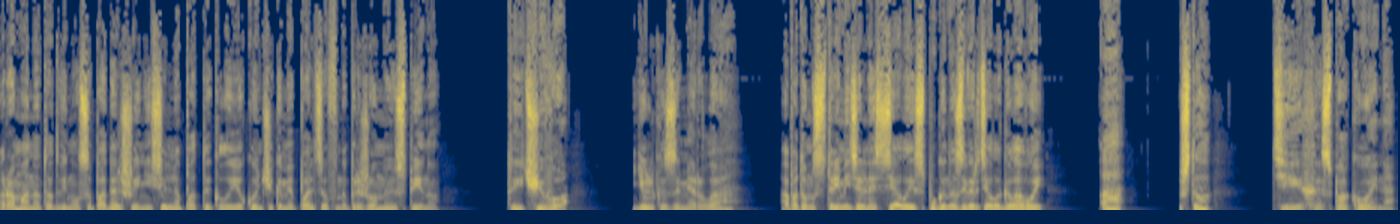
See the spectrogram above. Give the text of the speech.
Роман отодвинулся подальше и не сильно потыкал ее кончиками пальцев в напряженную спину. «Ты чего?» Юлька замерла, а потом стремительно села и испуганно завертела головой. «А? Что?» «Тихо, спокойно».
